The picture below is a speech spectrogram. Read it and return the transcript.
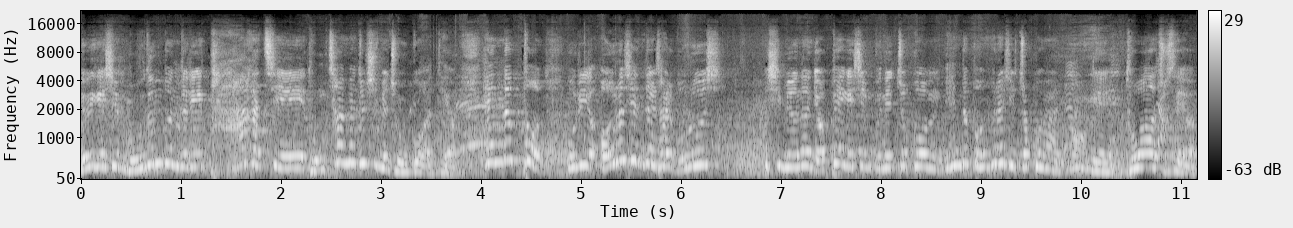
여기 계신 모든 분들이 다 같이 동참해 주시면 좋을 것 같아요. 핸드폰 우리 어르신들 잘 모르시면은 옆에 계신 분이 조금 핸드폰 후레쉬 조금 예, 도와주세요.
